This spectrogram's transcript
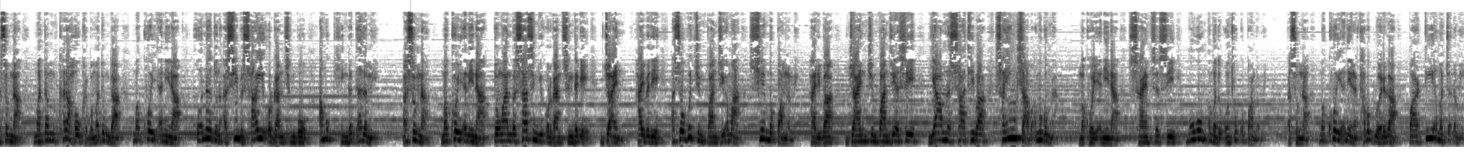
ꯑꯁꯨꯝꯅ ꯃꯇꯝ ꯈꯔ ꯍꯧꯈ꯭ꯔꯕ ꯃꯇꯨꯡꯗ ꯃꯈꯣꯏ ꯑꯅꯤꯅ ꯍꯣꯠꯅꯗꯨꯅ ꯑꯁꯤꯕ ꯁꯥꯒꯤ ꯑꯣꯔꯒꯥꯟꯁꯤꯡꯕꯨ ꯑꯃꯨꯛ ꯍꯤꯡꯒꯠꯍꯜꯂꯝꯃꯤ ꯑꯁꯨꯝꯅ ꯃꯈꯣꯏ ꯑꯅꯤꯅ ꯇꯣꯉꯥꯟꯕ ꯁꯥꯁꯤꯡꯒꯤ ꯑꯣꯔꯒꯥꯟꯁꯤꯡꯗꯒꯤ ꯖꯥꯏꯟ ꯍꯥꯏꯕꯗꯤ ꯑꯆꯧꯕ ꯆꯤꯝꯄꯥꯟꯖꯤ ꯑꯃ ꯁꯦꯝꯕ ꯄꯥꯝꯂꯝꯃꯤ ꯍꯥꯏꯔꯤꯕ ꯖꯥꯏꯟ ꯆꯤꯝꯄꯥꯟꯖꯤ ꯑꯁꯤ ꯌꯥꯝꯅ ꯁꯥꯊꯤꯕ ꯁꯍꯤꯡ ꯆꯥꯕ ꯑꯃꯒꯨꯝꯅ ꯃꯈꯣꯏ ꯑꯅꯤꯅ ꯁꯥꯏꯟꯁ ꯑꯁꯤ ꯃꯑꯣꯡ ꯑꯃꯗ ꯑꯣꯟꯊꯣꯛꯄ ꯄꯥꯝꯂꯝꯃꯤ ꯑꯁꯨꯝꯅ ꯃꯈꯣꯏ ꯑꯅꯤꯅ ꯊꯕꯛ ꯂꯣꯏꯔꯒ ꯄꯥꯔꯇꯤ ꯑꯃ ꯆꯠꯂꯝꯃꯤ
